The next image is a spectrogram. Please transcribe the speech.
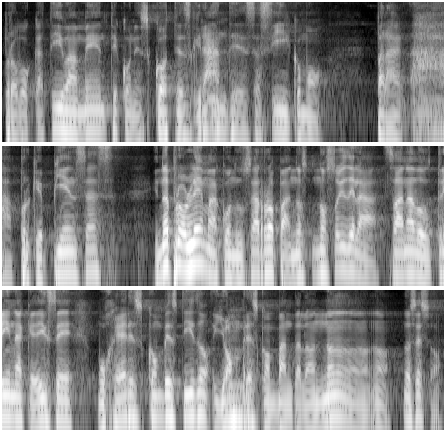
provocativamente con escotes grandes, así como para, ah, porque piensas, y no hay problema con usar ropa, no, soy de la sana doctrina que dice mujeres con vestido y hombres con pantalón, no, no, no, no, no es eso.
